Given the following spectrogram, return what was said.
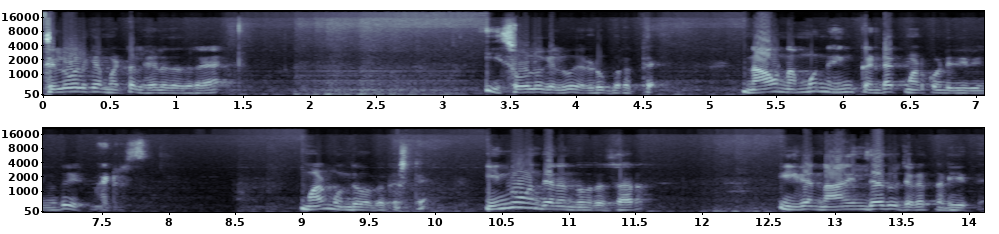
ತಿಳುವಳಿಕೆ ಮಟ್ಟಲ್ಲಿ ಹೇಳೋದಾದ್ರೆ ಈ ಸೋಲು ಗೆಲುವು ಎರಡೂ ಬರುತ್ತೆ. ನಾವು ನಮ್ಮನ್ನು ಹೆಂಗೆ ಕಂಡಕ್ಟ್ ಮಾಡ್ಕೊಂಡಿದ್ದೀವಿ ಅನ್ನೋದು ಇಟ್ ಮ್ಯಾಟರ್ಸ್ ಮಾಡಿ ಮುಂದೆ ಹೋಗ್ಬೇಕಷ್ಟೆ. ಇನ್ನೂ ಒಂದೇನಂತಂದ್ರೆ ಸರ್ ಈಗ ನಾನಿಲ್ಲದೆ ಅದು ಜಗತ್ತು ನಡೆಯುತ್ತೆ.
